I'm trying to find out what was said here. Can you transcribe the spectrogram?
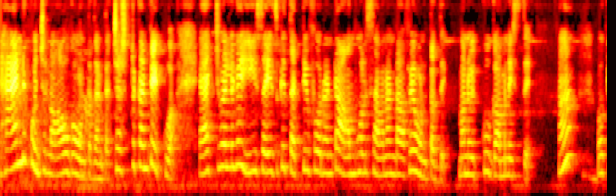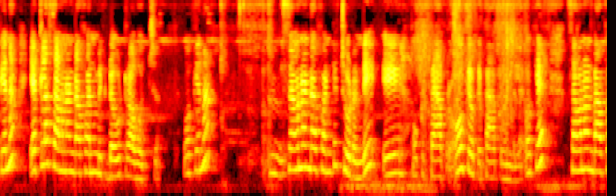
హ్యాండ్ కొంచెం లావుగా ఉంటుందంట. చెస్ట్ కంటే ఎక్కువ. యాక్చువల్గా ఈ సైజుకి థర్టీ ఫోర్ అంటే ఆమ్ హోల్ సెవెన్ అండ్ హాఫే ఉంటుంది. మనం ఎక్కువ గమనిస్తే. ఓకేనా? ఎట్లా సెవెన్ అండ్ హాఫ్ అని మీకు డౌట్ రావచ్చు. ఓకేనా? సెవెన్ అండ్ హాఫ్ అంటే చూడండి. ఏ ఒక పేపర్ ఓకే ఓకే పేపర్ ఉందిలే. ఓకే? సెవెన్ అండ్ హాఫ్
